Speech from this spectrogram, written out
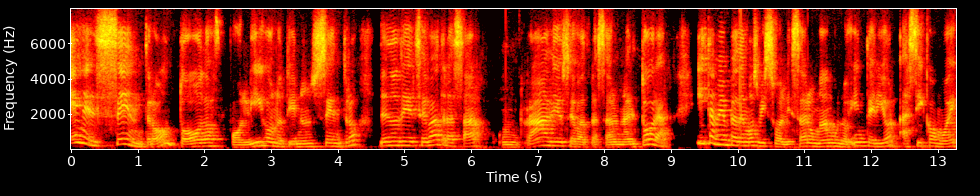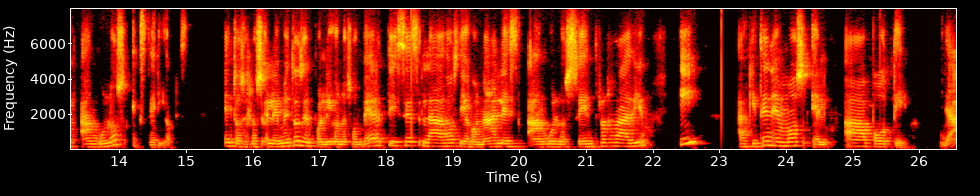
En el centro, todo polígono tiene un centro de donde se va a trazar un radio, se va a trazar una altura. Y también podemos visualizar un ángulo interior, así como hay ángulos exteriores. Entonces, los elementos del polígono son vértices, lados, diagonales, ángulos, centro, radio y aquí tenemos el apoteo. ¿Ya?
